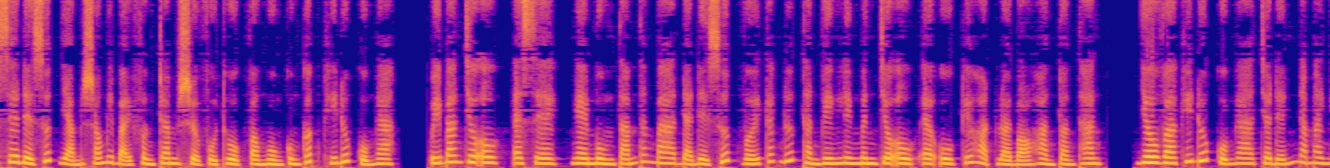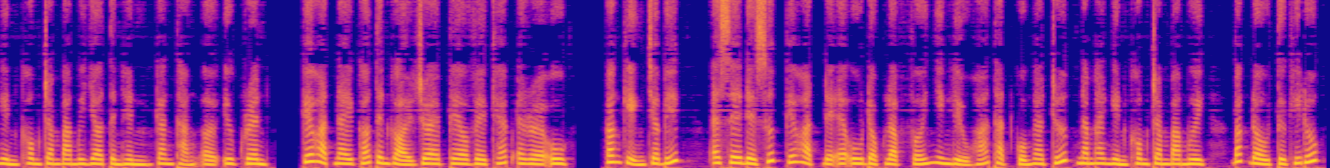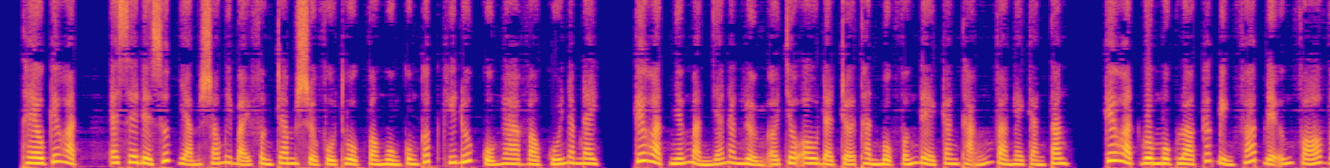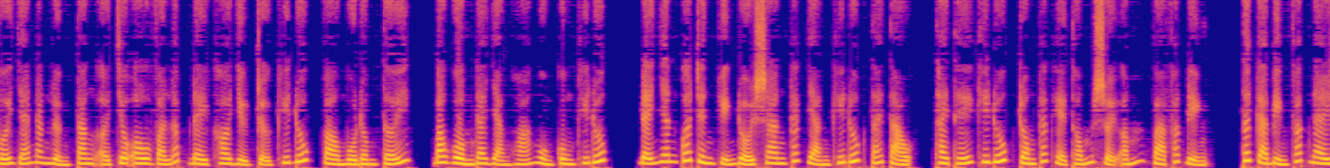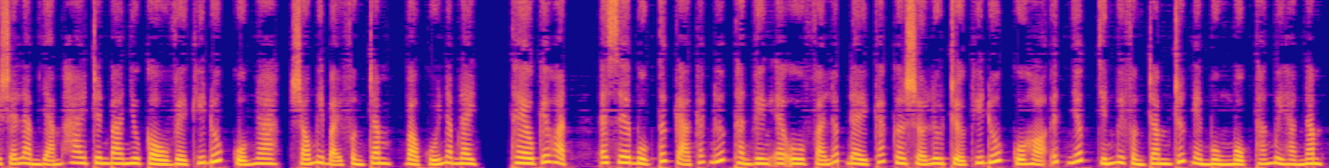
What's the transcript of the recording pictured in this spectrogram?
EC đề xuất giảm 67% sự phụ thuộc vào nguồn cung cấp khí đốt của Nga. Ủy ban châu Âu EC ngày 8 tháng 3 đã đề xuất với các nước thành viên Liên minh châu Âu EU kế hoạch loại bỏ hoàn toàn than, dầu và khí đốt của Nga cho đến năm 2030 do tình hình căng thẳng ở Ukraine. Kế hoạch này có tên gọi REPLVKRU. Văn kiện cho biết, EC đề xuất kế hoạch để EU độc lập với nhiên liệu hóa thạch của Nga trước năm 2030, bắt đầu từ khí đốt. Theo kế hoạch, EC đề xuất giảm 67% sự phụ thuộc vào nguồn cung cấp khí đốt của Nga vào cuối năm nay. Kế hoạch nhấn mạnh giá năng lượng ở châu Âu đã trở thành một vấn đề căng thẳng và ngày càng tăng. Kế hoạch gồm một loạt các biện pháp để ứng phó với giá năng lượng tăng ở châu Âu và lấp đầy kho dự trữ khí đốt vào mùa đông tới, bao gồm đa dạng hóa nguồn cung khí đốt, đẩy nhanh quá trình chuyển đổi sang các dạng khí đốt tái tạo, thay thế khí đốt trong các hệ thống sưởi ấm và phát điện. Tất cả biện pháp này sẽ làm giảm 2 trên 3 nhu cầu về khí đốt của Nga 67% vào cuối năm nay. Theo kế hoạch, EC buộc tất cả các nước thành viên EU phải lấp đầy các cơ sở lưu trữ khí đốt của họ ít nhất 90% trước ngày mùng 1 tháng 10 hàng năm.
